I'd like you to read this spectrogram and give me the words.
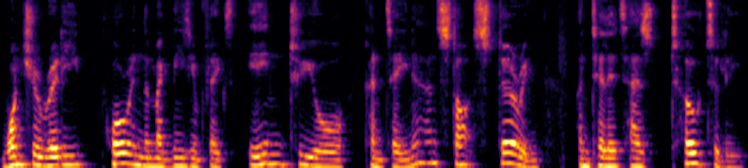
Once you're ready, pour in the magnesium flakes into your container and start stirring until it has totally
